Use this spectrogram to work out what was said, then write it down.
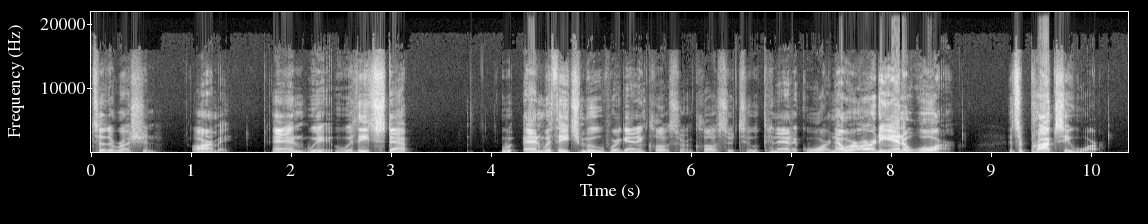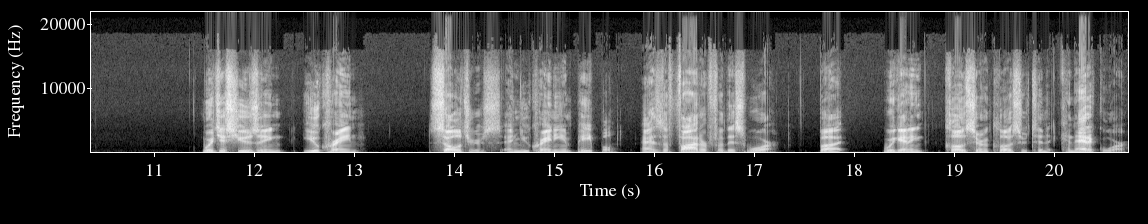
to the Russian army. And we, with each step, and with each move, we're getting closer and closer to a kinetic war. Now, we're already in a war, it's a proxy war. We're just using Ukraine soldiers and Ukrainian people as the fodder for this war. But we're getting closer and closer to kinetic war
